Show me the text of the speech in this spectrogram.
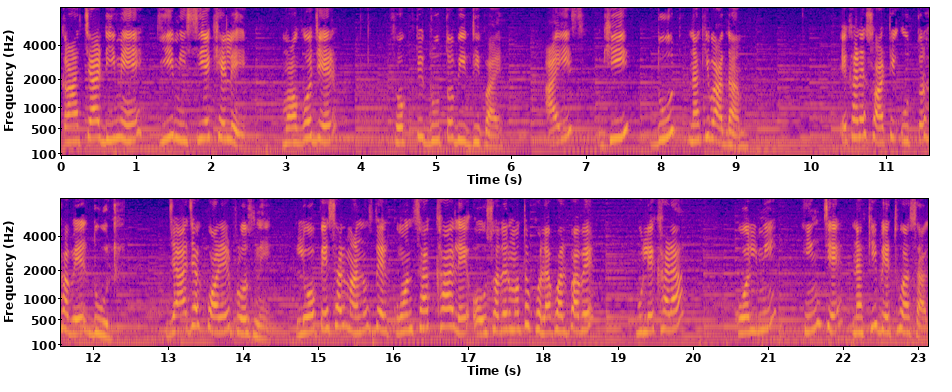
কাঁচা ডিমে কি মিশিয়ে খেলে মগজের শক্তি দ্রুত বৃদ্ধি পায়? আইস, ঘি, দুধ নাকি বাদাম? এখানে সঠিক উত্তর হবে দুধ। যা যাক পরের প্রশ্নে লো প্রেশার মানুষদের কোন শাক খাওয়ালে ঔষধের মতো ফলাফল পাবে? কুলেখাড়া, কলমি, হিংচে নাকি বেথুয়া শাক?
